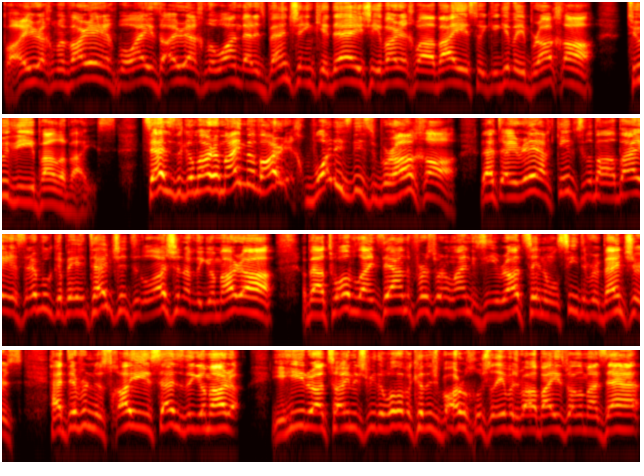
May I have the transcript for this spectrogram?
Why is the Eirech the one that is benching Kidei Shivarech Balabayis so he can give a bracha to the Balabayis? Says the Gemara, my Mavarich, what is this bracha that the Eirech gives to the Balabayis? And everyone can pay attention to the Lashon of the Gemara. About 12 lines down, the first one in line is Yiratzain, and we'll see different benchers had different Nuschai, says the Gemara. Yehira Tzayin, should be the will of a Kaddish Baruch Hu, Shleivash Balabayis, Balamazeh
